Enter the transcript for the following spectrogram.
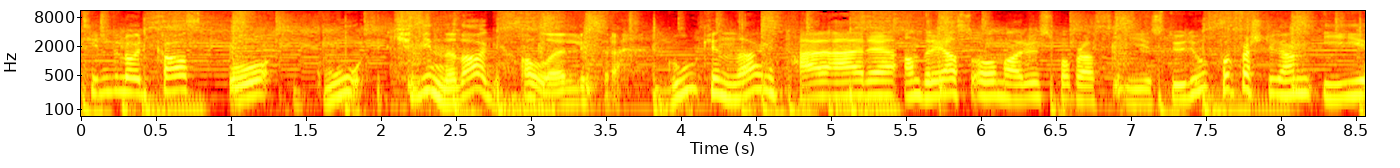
til Deloitte-cast og god kvinnedag, alle lyttere. God kvinnedag. Her er eh, Andreas og Marius på plass i studio. For første gang i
